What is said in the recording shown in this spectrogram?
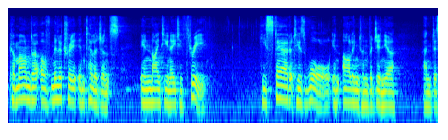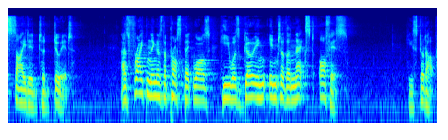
commander of military intelligence in 1983. He stared at his wall in Arlington, Virginia, and decided to do it. As frightening as the prospect was, he was going into the next office. He stood up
